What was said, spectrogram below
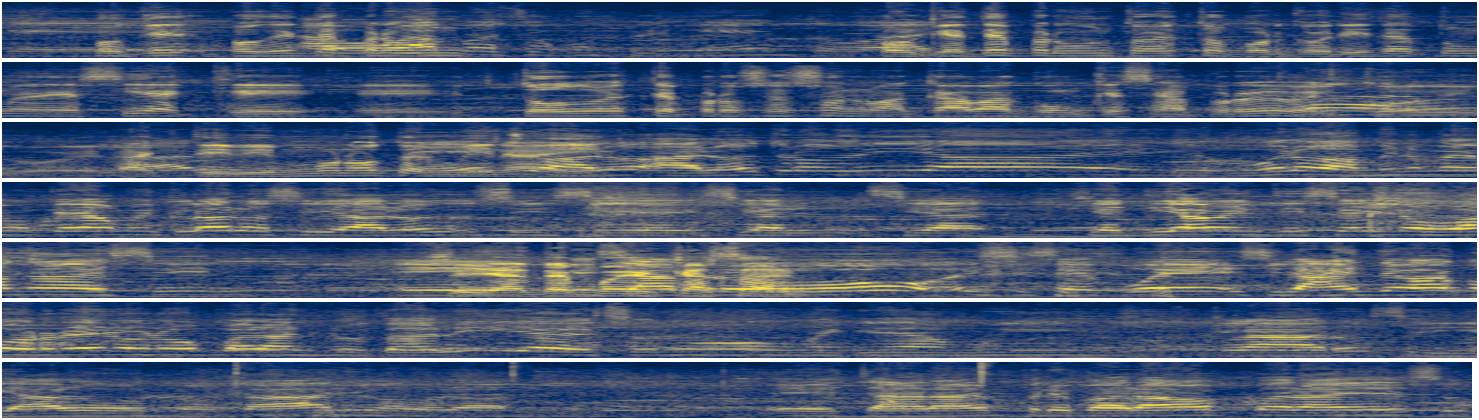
que ¿Por qué- por qué te abogar pregun- por su cumplimiento. ¿Por qué te pregunto esto? Porque ahorita tú me decías que eh, todo este proceso no acaba con que se apruebe el código. El claro. activismo no termina hecho, ahí. Al, al otro día, eh, bueno, a mí no me queda muy claro si, al, si, si, al, si, al- si el día 26 nos van a decir eh, Si ya te puedes se casar. aprobó, si, se puede, si la gente va a correr o no para las notarías, eso no me queda muy claro, si ya los notarios o la- eh, estarán preparados para eso,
